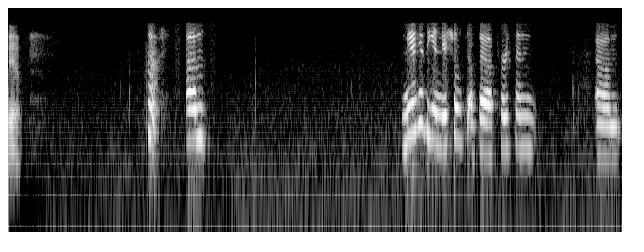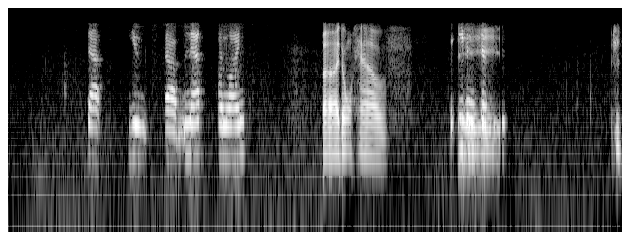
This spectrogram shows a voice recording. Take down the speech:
Yeah. Huh. Um, may I have the initials of the person um, that you uh, met online? Uh, I don't have. Even a, just. She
